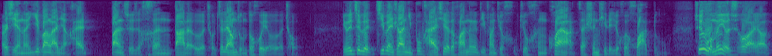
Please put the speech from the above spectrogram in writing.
而且呢，一般来讲还伴随着很大的恶臭，这两种都会有恶臭，因为这个基本上你不排泄的话，那个地方就就很快啊，在身体里就会化毒，所以我们有时候啊要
